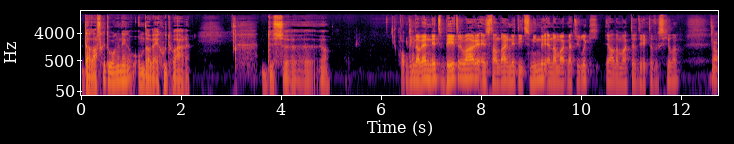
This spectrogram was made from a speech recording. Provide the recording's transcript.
dat afgedwongen hebben, omdat wij goed waren? Dus, ja. Klopt, ik denk dat wij net beter waren en Standaard net iets minder. En dat maakt natuurlijk ja, dat maakt er direct een verschil. Hè. Ja.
